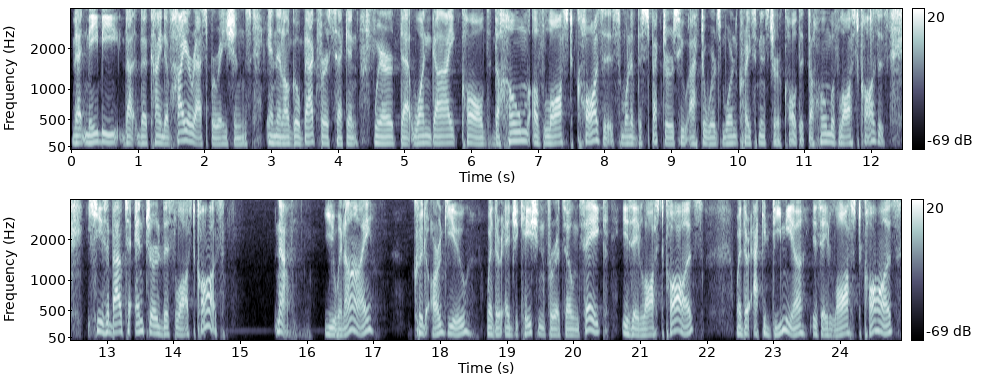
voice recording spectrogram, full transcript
That maybe the, the kind of higher aspirations, and then I'll go back for a second, where that one guy called the home of lost causes, one of the specters who afterwards mourned Christminster called it the home of lost causes. He's about to enter this lost cause. Now, you and I could argue whether education for its own sake is a lost cause whether academia is a lost cause.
